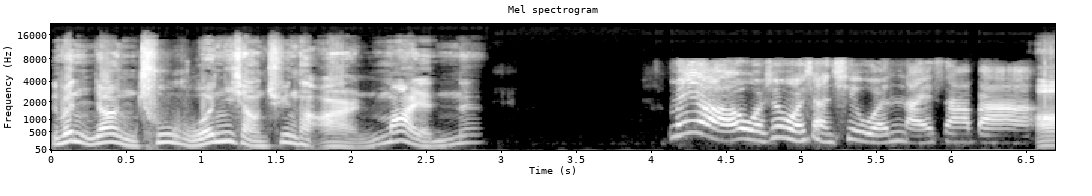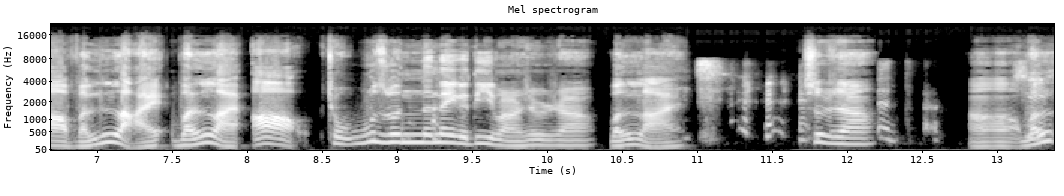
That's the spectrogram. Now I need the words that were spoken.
问你让你出国，你想去哪儿？你骂人呢？没有，我说我想去文莱沙巴。啊，文莱，文莱啊，就吴尊的那个地方，是不是？文莱，是不是啊？啊，文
